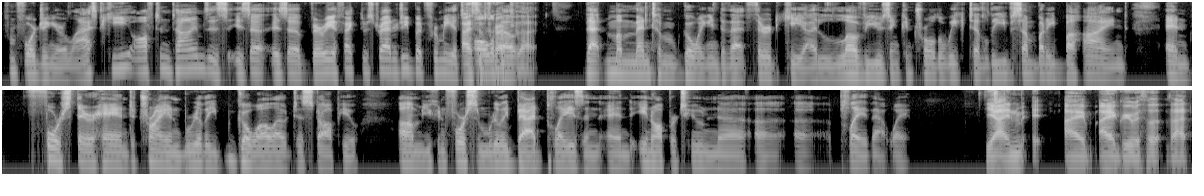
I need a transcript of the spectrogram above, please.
from forging your last key oftentimes is is a is a very effective strategy. But for me, it's all about that that momentum going into that third key. I love using control the weak to leave somebody behind and force their hand to try and really go all out to stop you. Um, you can force some really bad plays and and inopportune uh, uh, uh, play that way. Yeah, and I I agree with that.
